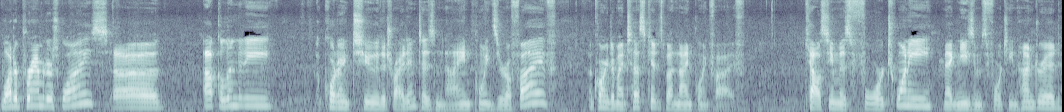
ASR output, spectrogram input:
Water parameters wise, uh, alkalinity, according to the Trident, is 9.05. According to my test kit, it's about 9.5. Calcium is 420, magnesium is 1400,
